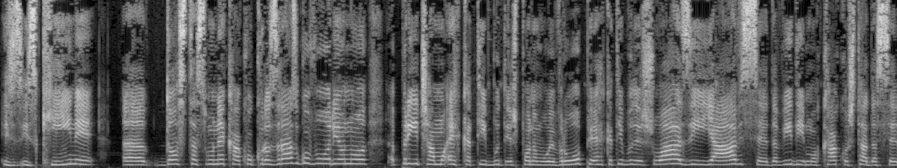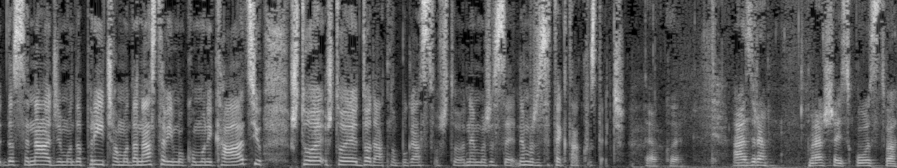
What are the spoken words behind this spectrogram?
iz, iz Kine dosta smo nekako kroz razgovori ono pričamo eh kad ti budeš ponovo u Evropi, eh kad ti budeš u Aziji, javi se da vidimo kako šta da se da se nađemo, da pričamo, da nastavimo komunikaciju, što je što je dodatno bogatstvo što ne može se ne može se tek tako steći. Tako je. Azra, vaša iskustva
